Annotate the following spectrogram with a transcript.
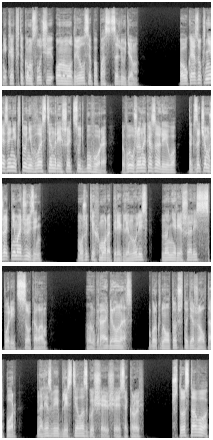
И как в таком случае он умудрился попасться людям? «По указу князя никто не властен решать судьбу вора. Вы уже наказали его. Так зачем же отнимать жизнь?» Мужики хмуро переглянулись, но не решались спорить с соколом. «Он грабил нас», — буркнул тот, что держал топор. На лезвии блестела сгущающаяся кровь. «Что с того?»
